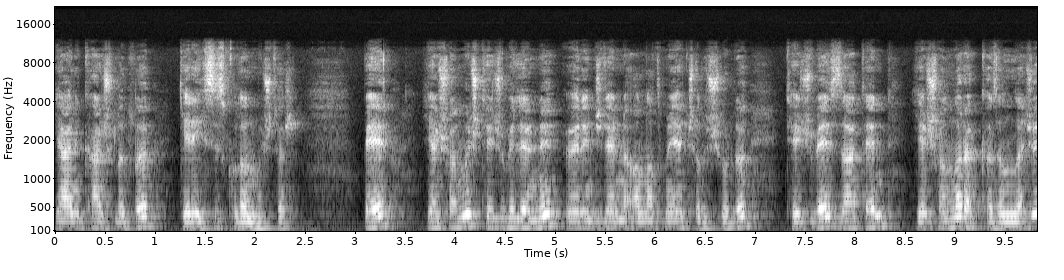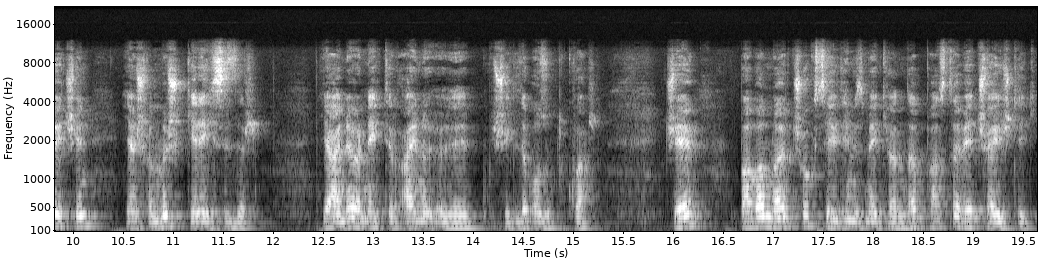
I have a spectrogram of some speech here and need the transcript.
Yani karşılıklı gereksiz kullanılmıştır. B. Yaşanmış tecrübelerini öğrencilerine anlatmaya çalışıyordu. Tecrübe zaten yaşanılarak kazanılacağı için yaşanmış gereksizdir. Yani örnektir. Aynı e, şekilde bozukluk var. C. Babamla çok sevdiğimiz mekanda pasta ve çay içtik.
